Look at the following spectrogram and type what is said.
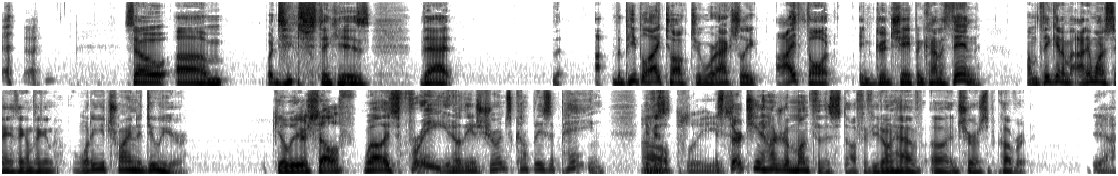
so, um, what's interesting is that the, uh, people I talked to were actually, I thought, in good shape and kind of thin. I'm thinking, I didn't want to say anything. I'm thinking, what are you trying to do here? Kill yourself? Well, it's free. You know, the insurance companies are paying. If Oh, it's, please. It's thirteen hundred a month for this stuff if you don't have uh, insurance to cover it. yeah.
